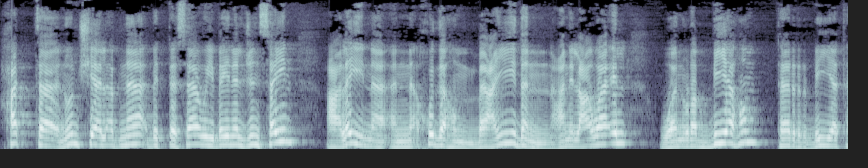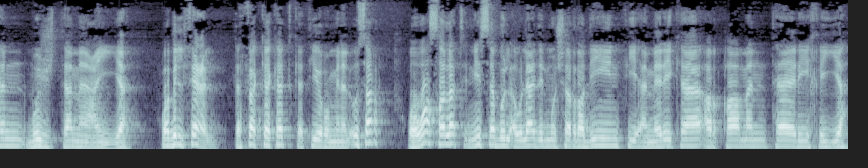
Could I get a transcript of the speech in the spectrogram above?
حتى ننشئ الأبناء بالتساوي بين الجنسين علينا أن نأخذهم بعيدا عن العوائل ونربيهم تربية مجتمعية. وبالفعل تفككت كثير من الأسر ووصلت نسب الأولاد المشردين في أمريكا أرقاما تاريخية.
